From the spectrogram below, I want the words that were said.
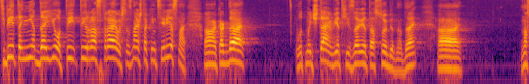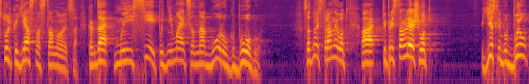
Тебе это не дает, ты, ты расстраиваешься. Знаешь, так интересно, а, когда вот мы читаем Ветхий Завет особенно, да, а, настолько ясно становится, когда Моисей поднимается на гору к Богу. С одной стороны, вот а, ты представляешь, вот если бы был,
